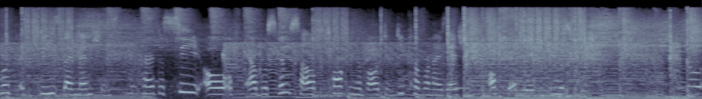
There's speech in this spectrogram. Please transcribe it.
Look at these dimensions. We heard the CEO of Airbus himself talking about the decarbonization of the aviation industry. So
